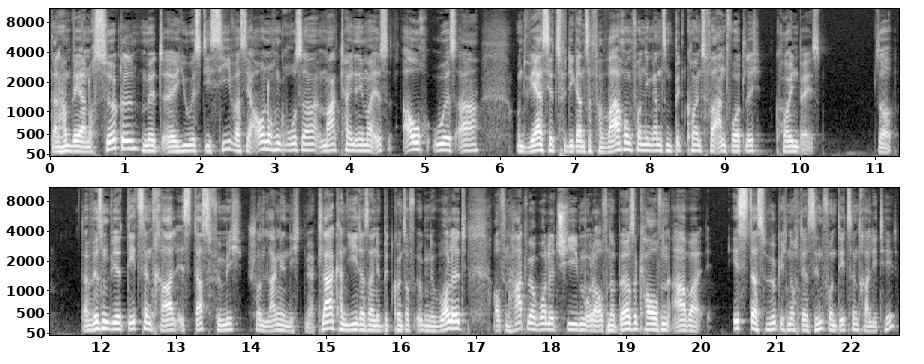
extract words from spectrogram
Dann haben wir ja noch Circle mit äh, USDC, was ja auch noch ein großer Marktteilnehmer ist, auch USA. Und wer ist jetzt für die ganze Verwahrung von den ganzen Bitcoins verantwortlich? Coinbase. So, da wissen wir, dezentral ist das für mich schon lange nicht mehr. Klar kann jeder seine Bitcoins auf irgendeine Wallet, auf ein Hardware-Wallet schieben oder auf einer Börse kaufen, aber ist das wirklich noch der Sinn von Dezentralität?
